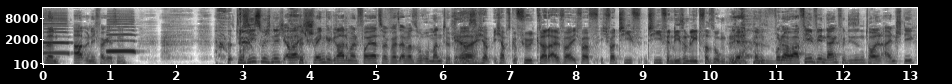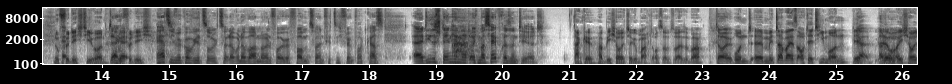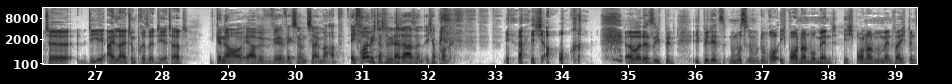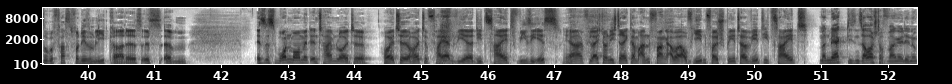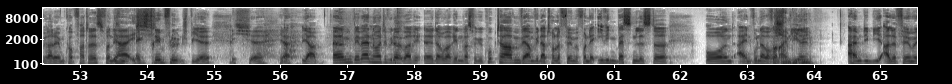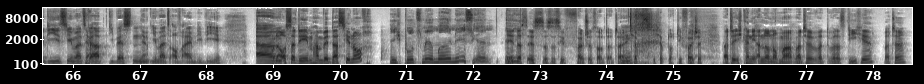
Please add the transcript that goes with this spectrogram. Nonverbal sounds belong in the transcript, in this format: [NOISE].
Atmen, atmen nicht vergessen. Du siehst mich nicht, aber ich schwenke gerade mein Feuerzeug, weil es einfach so romantisch Ja, ist. ich habe ich hab's gefühlt gerade einfach. Ich war ich war tief tief in diesem Lied versunken. Ja, wunderbar. Vielen, vielen Dank für diesen tollen Einstieg. Nur für dich, Tibor. Danke. Nur für dich. Herzlich willkommen hier zurück zu einer wunderbaren neuen Folge vom 42 Film Podcast. Äh, dieses Ständchen hat euch Marcel präsentiert. Danke, habe ich heute gemacht, ausnahmsweise mal. Toll. Und äh, mit dabei ist auch der Timon, der Ja, äh, euch heute die Einleitung präsentiert hat. Genau, ja, wir, wir wechseln uns da immer ab. Ich freue mich, dass wir wieder da sind. Ich hab Bock. [LAUGHS] Ja, ich auch. Aber das, ich bin, ich bin jetzt, du musst, du brauch, ich brauche noch einen Moment. Ich brauche noch einen Moment, weil ich bin so gefasst von diesem Lied gerade. Es ist, ähm, es ist One Moment in Time, Leute. Heute, heute feiern wir die Zeit, wie sie ist. Ja, vielleicht noch nicht direkt am Anfang, aber auf jeden Fall später wird die Zeit. Man merkt diesen Sauerstoffmangel, den du gerade im Kopf hattest, von diesem Ja, ich- extremen Flötenspiel. Ich, äh, ja. Ja, ähm, wir werden heute wieder über, äh, darüber reden, was wir geguckt haben. Wir haben wieder tolle Filme von der ewigen Bestenliste und ein wunderbares Von Spiel. IMDb. IMDb, alle Filme, die es jemals gab, die besten Ja. jemals auf IMDb. Ähm, Und außerdem haben wir das hier noch. Ich putz mir mein Näschen. Nee, das ist, das ist die falsche Sounddatei. Ich habe ich hab doch die falsche. Warte, ich kann die andere noch mal. Warte, war, war das die hier? Warte.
